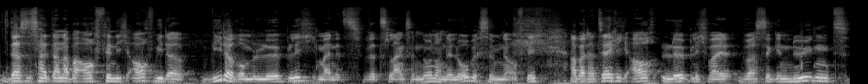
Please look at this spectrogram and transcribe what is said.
das ist halt dann aber auch, finde ich, auch wieder wiederum löblich. Ich meine, jetzt wird es langsam nur noch eine Lobeshymne auf dich, aber tatsächlich auch löblich, weil du hast ja genügend,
